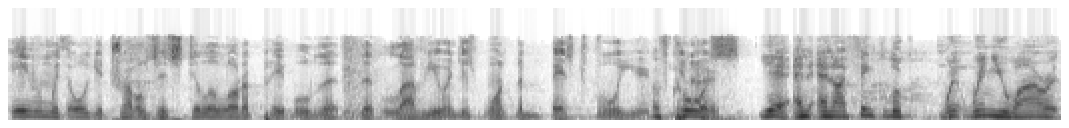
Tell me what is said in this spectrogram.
even with all your troubles, there's still a lot of people that, that love you and just want the best for you. Of you know? course, yeah, and and I think look when, when you are at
